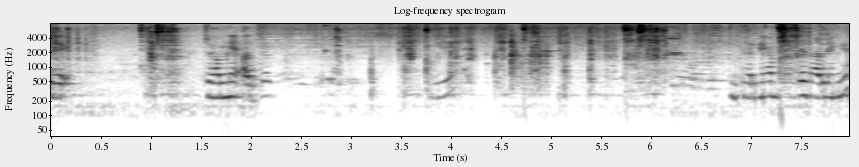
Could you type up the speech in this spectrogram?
ये जो हमने अदरक लिए धनिया पाउडर डालेंगे।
